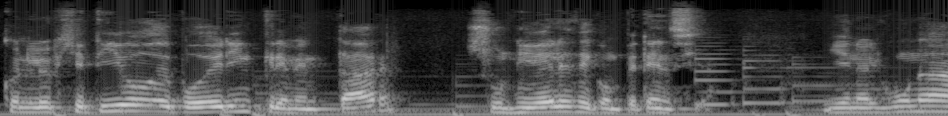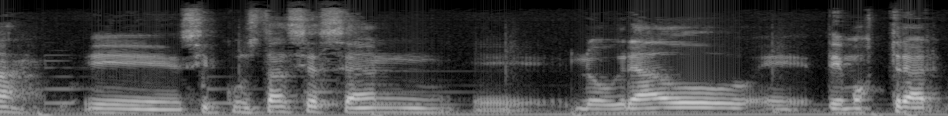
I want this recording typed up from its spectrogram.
con el objetivo de poder incrementar sus niveles de competencia. Y en algunas eh, circunstancias se han eh, logrado eh, demostrar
